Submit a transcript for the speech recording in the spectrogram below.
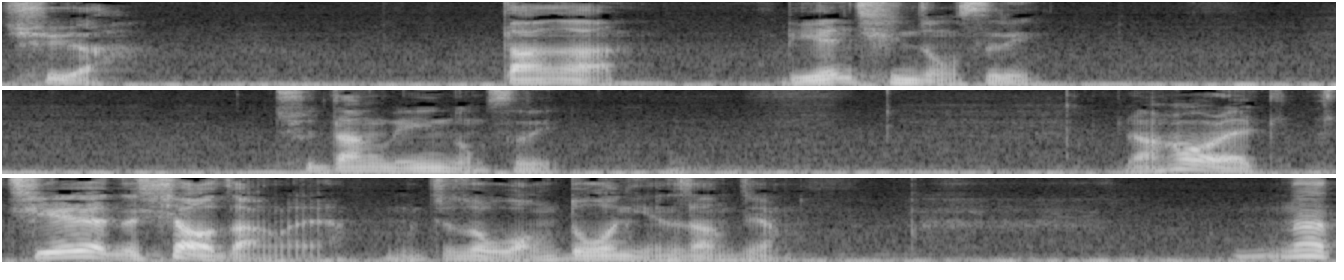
去啊，当啊，联勤总司令，去当联营总司令。然后呢，接任的校长呢，叫做王多年上将。那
